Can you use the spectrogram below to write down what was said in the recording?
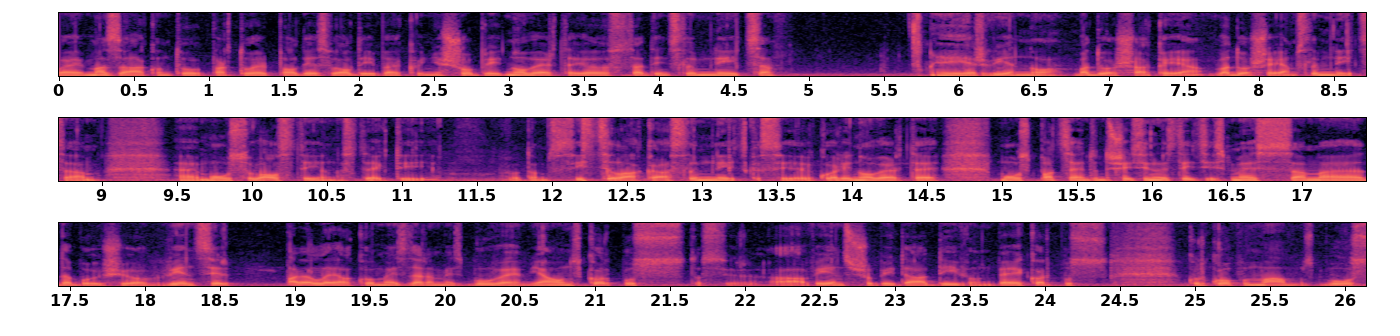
vai mazāka, un to, par to ir paldies valdībai, ka viņa šobrīd novērtē, jo Stadīna slimnīca ir viena no vadošākajām, vadošajām slimnīcām mūsu valstī. Es teiktu, protams, izcilākā slimnīca, kas ir, ko arī novērtē mūsu pacienti. Šīs investīcijas mēs esam dabūjuši, jo viens ir paralēli, ko mēs darām, mēs būvējam jaunus korpusus. Tas ir A1, šobrīd A2 un B korpus, kur kopumā mums būs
